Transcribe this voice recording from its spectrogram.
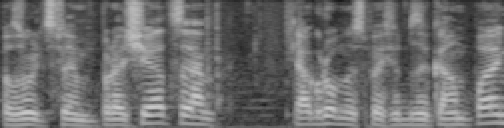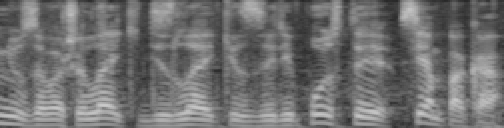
позвольте с вами прощаться. Огромное спасибо за компанию, за ваши лайки, дизлайки, за репосты. Всем пока!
